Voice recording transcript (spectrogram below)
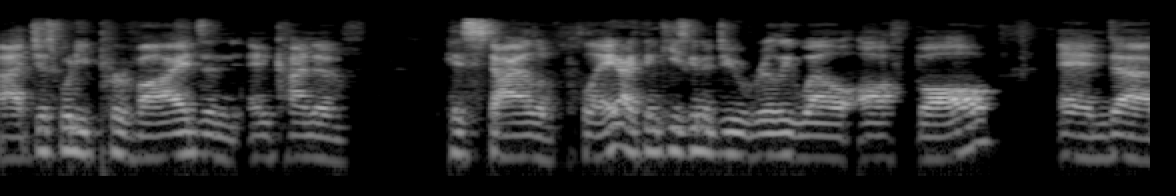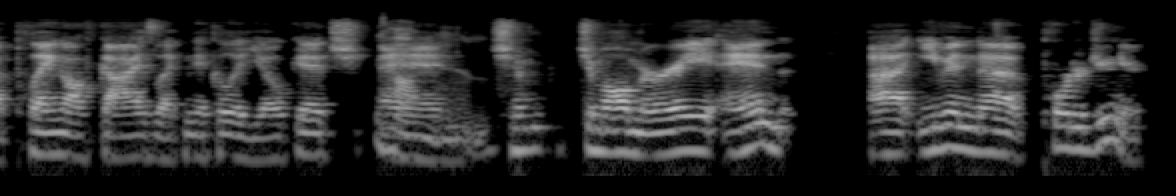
Uh, just what he provides and, and kind of his style of play. I think he's going to do really well off ball and uh, playing off guys like Nikola Jokic oh, and Jam- Jamal Murray and uh, even uh, Porter Jr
